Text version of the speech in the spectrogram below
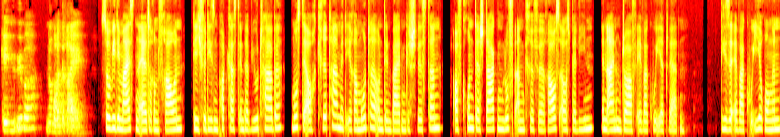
gegenüber Nummer 3. So wie die meisten älteren Frauen, die ich für diesen Podcast interviewt habe, musste auch Greta mit ihrer Mutter und den beiden Geschwistern aufgrund der starken Luftangriffe raus aus Berlin in einem Dorf evakuiert werden. Diese Evakuierungen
